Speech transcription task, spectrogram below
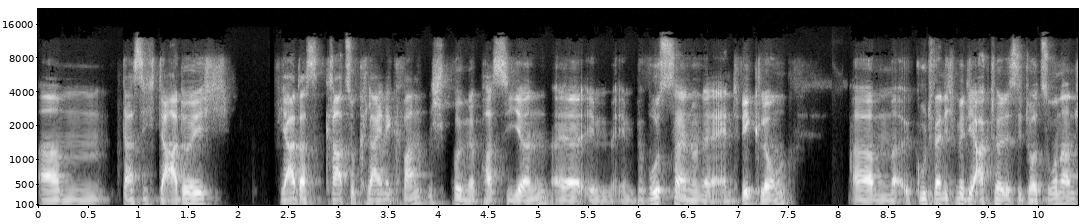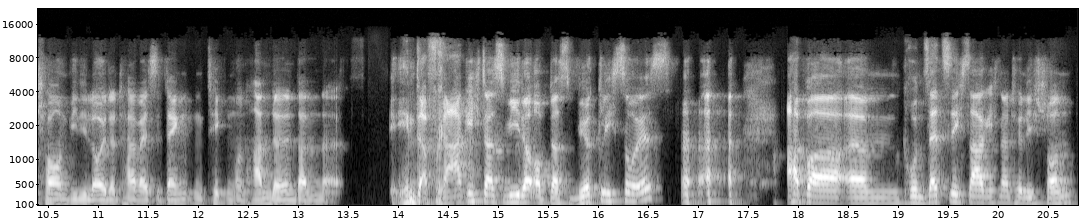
ähm, dass sich dadurch ja, dass gerade so kleine Quantensprünge passieren äh, im, im Bewusstsein und in der Entwicklung. Ähm, gut, wenn ich mir die aktuelle Situation anschaue, wie die Leute teilweise denken, ticken und handeln, dann äh, hinterfrage ich das wieder, ob das wirklich so ist. Aber ähm, grundsätzlich sage ich natürlich schon,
